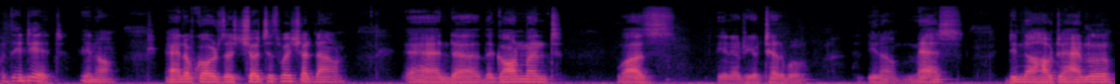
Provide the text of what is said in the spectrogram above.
But they did, you know. And of course, the churches were shut down, and uh, the government was in a real terrible, you know, mess. Didn't know how to handle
